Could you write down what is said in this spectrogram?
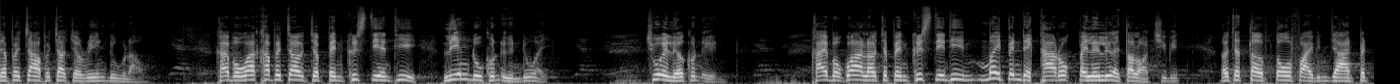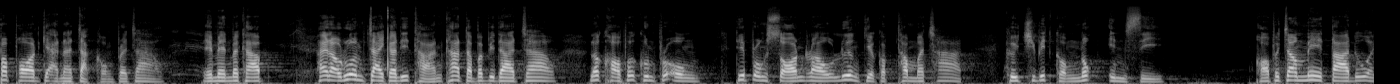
ในพระเจ้าพระเจ้าจะเลี้ยงดูเรา ใครบอกว่าข้าพเจ้าจะเป็นคริสเตียนที่เลี้ยงดูคนอื่นด้วย ช่วยเหลือคนอื่น ใครบอกว่าเราจะเป็นคริสเตียนที่ไม่เป็นเด็กทารกไปเรื่อยๆ ตลอดชีวิต เราจะเติบโตฝ่ายวิญญาณเป็นพระพรแก่อาณาจักรของพระเจ้าเอเมนไหมครับ ให้เราร่วมใจกันอธิษฐานข้าแต่พระบิดาเจ้า แล้วขอพระคุณพระองค์ที่พรงสอนเราเรื่องเกี่ยวกับธรรมชาติ คือชีวิตของนกอินทรีขอพระเจ้าเมตตาด้วย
